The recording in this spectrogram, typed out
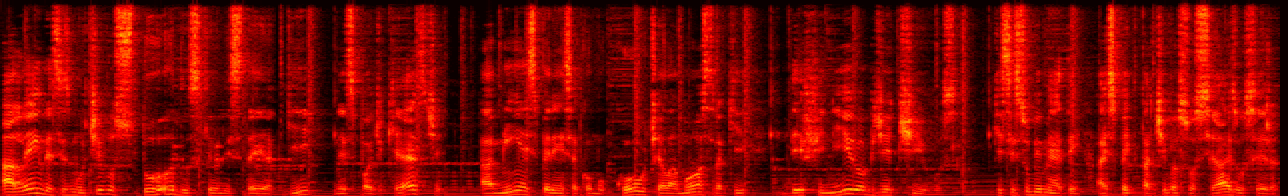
Além desses motivos todos que eu listei aqui nesse podcast, a minha experiência como coach, ela mostra que definir objetivos que se submetem a expectativas sociais, ou seja,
